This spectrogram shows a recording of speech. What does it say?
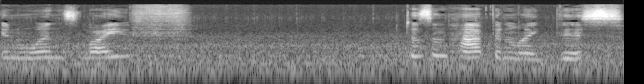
in one's life doesn't happen like this.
